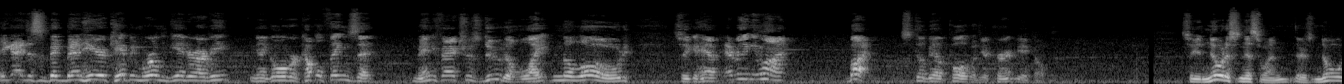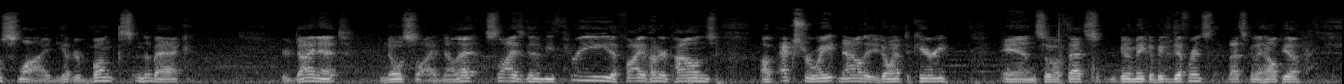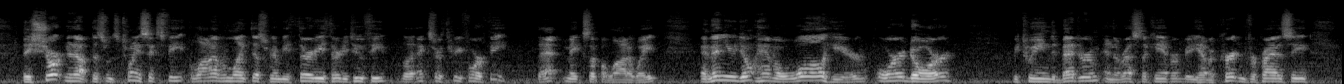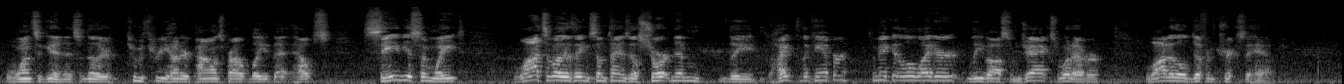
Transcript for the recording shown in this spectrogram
Hey guys, this is Big Ben here, Camping World and Gander RV. I'm going to go over a couple things that manufacturers do to lighten the load so you can have everything you want, but still be able to pull it with your current vehicle. So you notice in this one, there's no slide. You have your bunks in the back, your dinette, no slide. Now that slide is going to be three to 500 pounds of extra weight now that you don't have to carry. And so if that's going to make a big difference, that's going to help you. They shorten it up. This one's 26 feet. A lot of them like this are going to be 30, 32 feet. The extra three, four feet, that makes up a lot of weight. And then you don't have a wall here or a door between the bedroom and the rest of the camper, but you have a curtain for privacy. Once again, that's another two, 300 pounds probably. That helps save you some weight. Lots of other things. Sometimes they'll shorten them, the height of the camper to make it a little lighter, leave off some jacks, whatever. A lot of little different tricks to have.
